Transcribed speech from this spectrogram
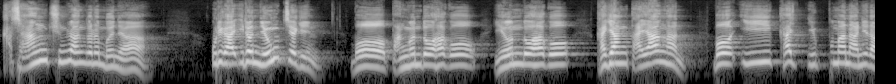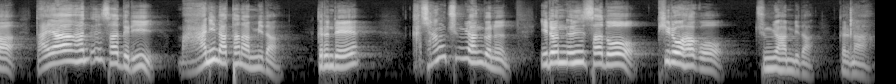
가장 중요한 것은 뭐냐? 우리가 이런 영적인 뭐 방언도 하고 예언도 하고 가장 다양한 뭐 이뿐만 아니라 다양한 은사들이 많이 나타납니다. 그런데 가장 중요한 것은 이런 은사도 필요하고 중요합니다. 그러나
